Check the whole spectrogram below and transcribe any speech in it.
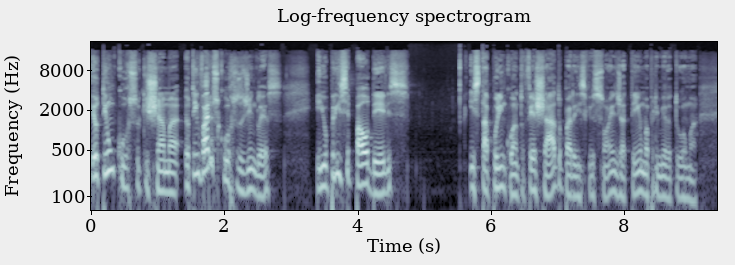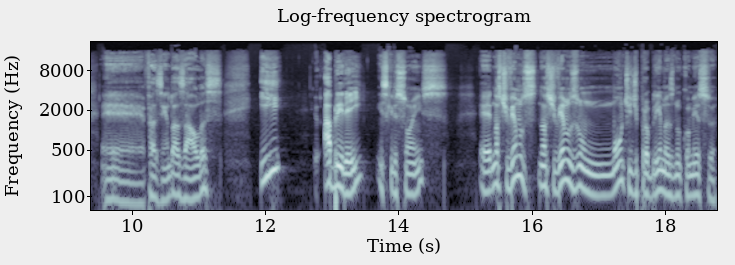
eu tenho um curso que chama. Eu tenho vários cursos de inglês e o principal deles está por enquanto fechado para inscrições. Já tem uma primeira turma é, fazendo as aulas e abrirei inscrições. É, nós, tivemos, nós tivemos um monte de problemas no começo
